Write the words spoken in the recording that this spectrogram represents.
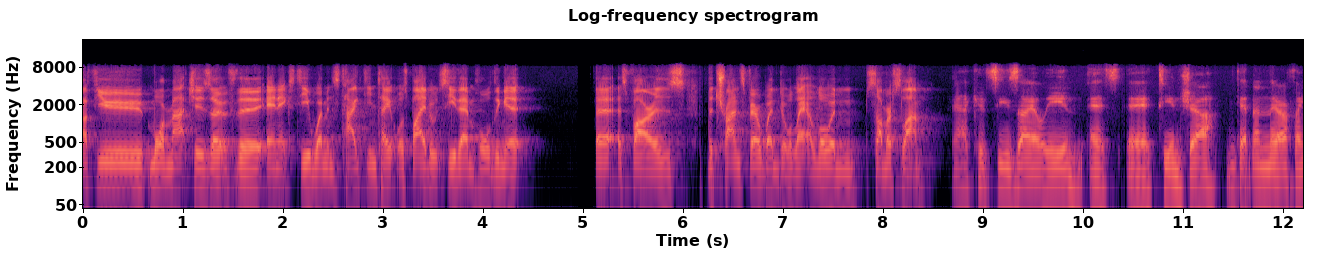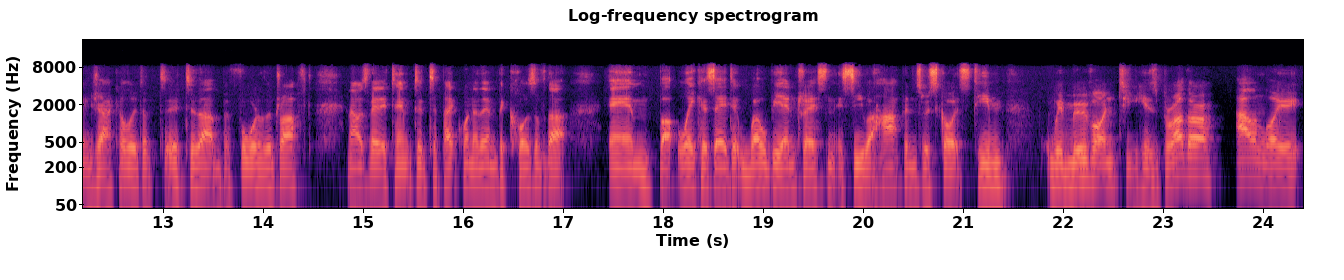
a few more matches out of the NXT women's tag team titles, but I don't see them holding it uh, as far as the transfer window, let alone SummerSlam. Yeah, I could see Li and uh, uh, Tian Sha getting in there. I think Jack alluded to, to, that before the draft, and I was very tempted to pick one of them because of that. Um, but like I said, it will be interesting to see what happens with Scott's team. We move on to his brother, Alan Loy.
